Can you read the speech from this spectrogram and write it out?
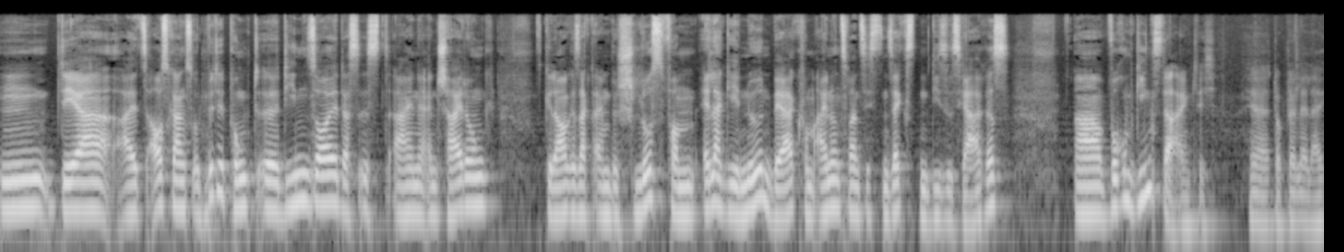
der als Ausgangs- und Mittelpunkt äh, dienen soll. Das ist eine Entscheidung, genauer gesagt ein Beschluss vom LAG Nürnberg vom 21.06. dieses Jahres. Äh, worum ging es da eigentlich, Herr Dr. Lellay?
